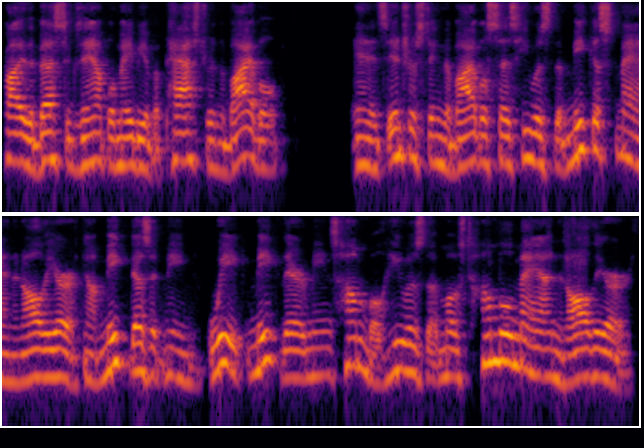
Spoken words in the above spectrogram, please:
probably the best example maybe of a pastor in the Bible. And it's interesting. The Bible says he was the meekest man in all the earth. Now, meek doesn't mean weak. Meek there means humble. He was the most humble man in all the earth.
